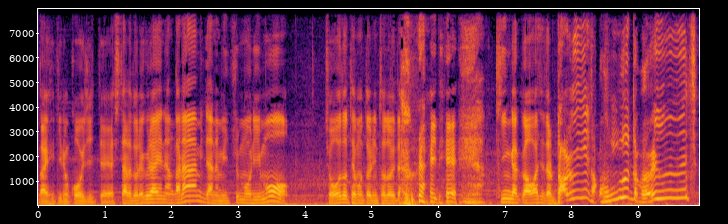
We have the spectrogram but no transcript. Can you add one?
外壁の工事ってしたらどれぐらいなんかなみたいな見積もりもちょうど手元に届いたぐらいで金額合わせたら「ダルーだうだバーっ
